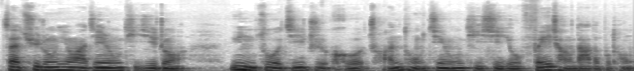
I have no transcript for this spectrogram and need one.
在去中心化金融体系中啊，运作机制和传统金融体系有非常大的不同。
